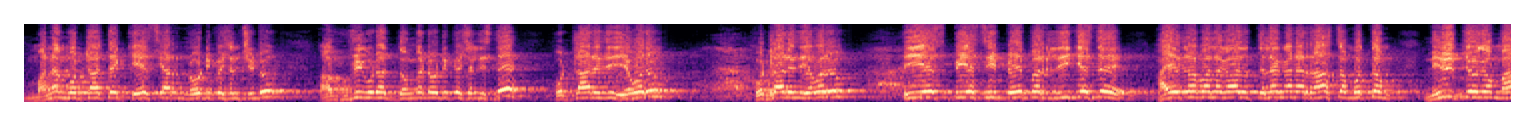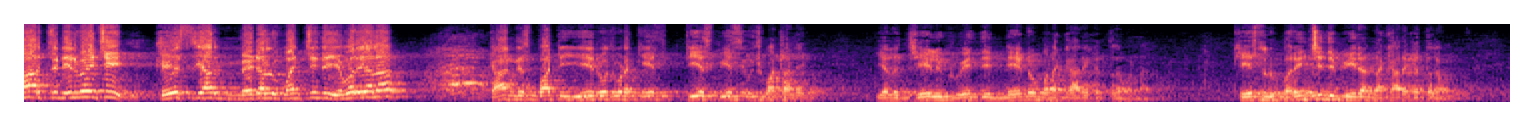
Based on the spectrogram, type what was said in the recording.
మనం కొట్లాడితే కేసీఆర్ నోటిఫికేషన్ ఇచ్చిండు అవి కూడా దొంగ నోటిఫికేషన్లు ఇస్తే కొట్లాడేది ఎవరు? కొట్లాడేది ఎవరు? టిఎస్పిఎస్సి పేపర్ లీక్ చేస్తే హైదరాబాద్లో కాదు తెలంగాణ రాష్ట్రం మొత్తం నిరుద్యోగం మార్చి నిర్వహించి కేసీఆర్ మెడల్ వంచింది ఎవరు ఎలా కాంగ్రెస్ పార్టీ ఏ రోజు కూడా కేసు టీఎస్పీఎస్సీ గురించి మాట్లాడలేదు ఇలా జైలుకు పోయింది నేను మన కార్యకర్తలం అన్నా. కేసులు భరించింది మీరన్న కార్యకర్తలం.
